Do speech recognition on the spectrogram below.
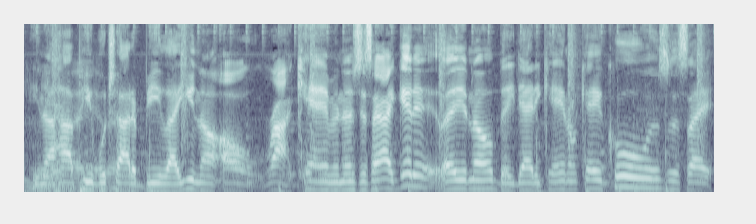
You know Yeah, how people try to be like, you know, oh, Rakim, and it's just like I get it, like you know, Big Daddy Kane, okay, cool. It's just like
